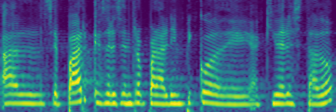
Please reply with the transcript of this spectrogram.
al CEPAR, que es el Centro Paralímpico de aquí del estado,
